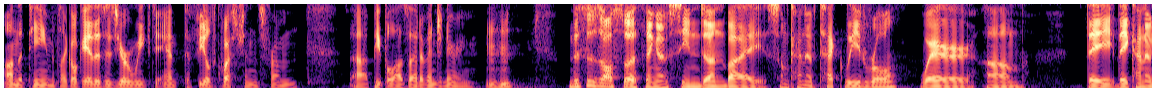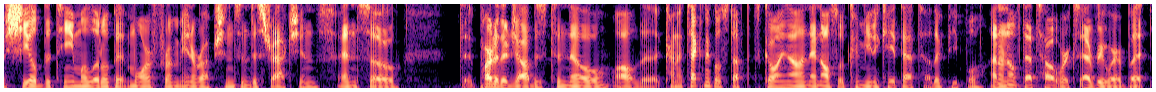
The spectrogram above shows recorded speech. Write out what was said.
on the team. It's like, okay, this is your week to to field questions from uh, people outside of engineering. hmm This is also a thing I've seen done by some kind of tech lead role where um, they they kind of shield the team a little bit more from interruptions and distractions, and so the, part of their job is to know all the kind of technical stuff that's going on and also communicate that to other people. I don't know if that's how it works everywhere, but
